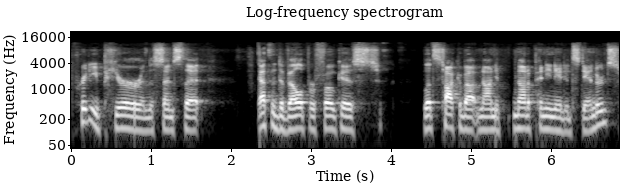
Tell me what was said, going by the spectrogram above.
pretty pure in the sense that that's the developer focused. Let's talk about non non opinionated standards.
